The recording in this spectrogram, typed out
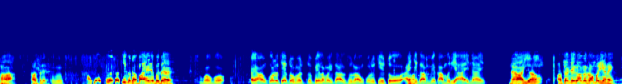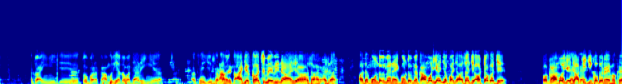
હા. અત્રે આજે અત્રે કદી ગયો પાયે બધા વાહ વાહ એ આમ કરો ચેતો પેલા મારી ગાલ સુન આમ કરો ચેતો આજે ગામ મે કામરિયા આય નાય. ના આજે અસંજે ગામે કામરિયા નહીં. તો અહીં જે તો પણ કામરિયા તો વધારે અહીંયા. જે સમાજ. આજે કચ્છ મે વિના આજે અરે ગોંડલ में नहीं गोंडल में कांवड़िया आहिनि पंहिंजा असांजी अटक अचे पर कांवड़िया जाति जी ख़बर नाहे मूंखे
